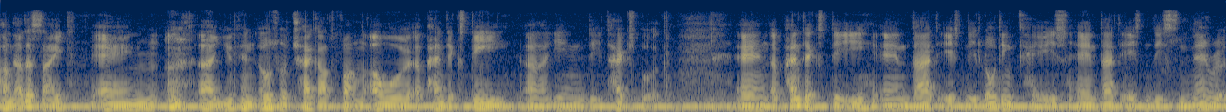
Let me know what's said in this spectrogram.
on the other side and uh, you can also check out from our appendix D uh, in the textbook. And appendix D and that is the loading case and that is the scenario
